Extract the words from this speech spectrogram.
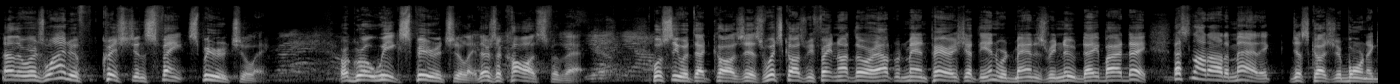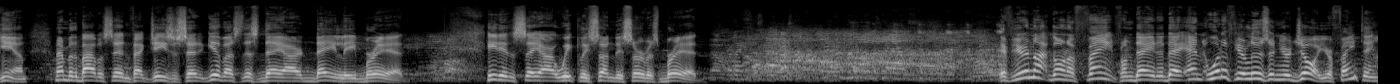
In other words, why do Christians faint spiritually or grow weak spiritually? There's a cause for that. We'll see what that cause is. Which cause we faint not, though our outward man perish, yet the inward man is renewed day by day. That's not automatic just because you're born again. Remember, the Bible said, in fact, Jesus said, Give us this day our daily bread. He didn't say our weekly Sunday service bread if you're not going to faint from day to day, and what if you're losing your joy? You're fainting.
